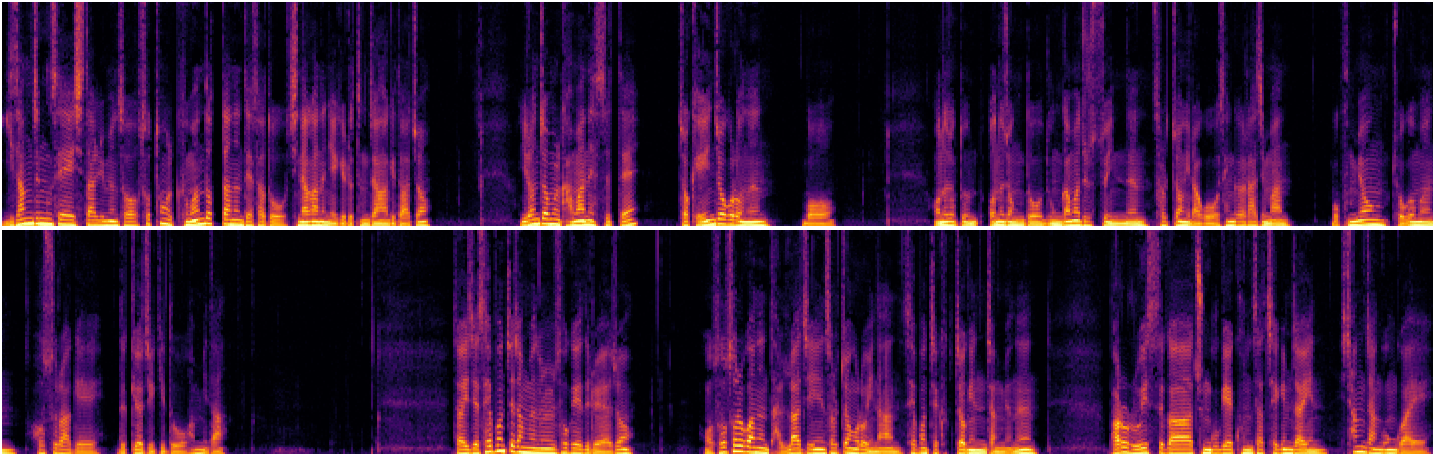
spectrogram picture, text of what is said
이상 증세에 시달리면서 소통을 그만뒀다는 대사도 지나가는 얘기로 등장하기도 하죠. 이런 점을 감안했을 때 저 개인적으로는 뭐 어느 정도 어느 정도 눈 감아줄 수 있는 설정이라고 생각을 하지만 뭐 분명 조금은 허술하게 느껴지기도 합니다. 자, 이제 세 번째 장면을 소개해 드려야죠. 어, 소설과는 달라진 설정으로 인한 세 번째 극적인 장면은 바로 루이스가 중국의 군사 책임자인 샹 장군과의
